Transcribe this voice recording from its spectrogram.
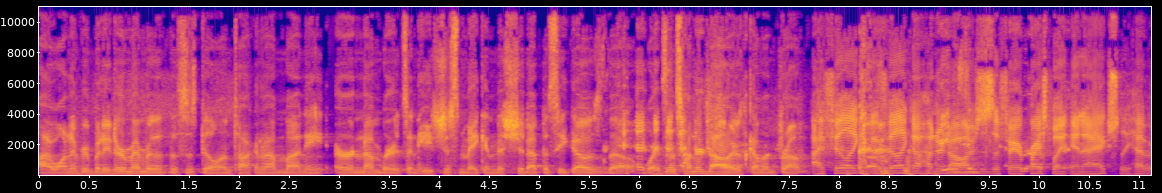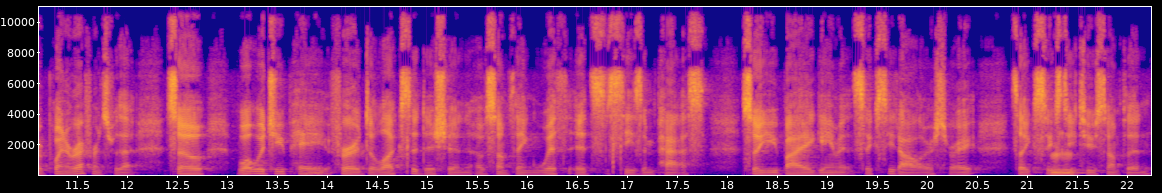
I want everybody to remember that this is Dylan talking about money or numbers, and he's just making this shit up as he goes. Though, where's this hundred dollars coming from? I feel like I feel like hundred dollars is a fair price point, and I actually have a point of reference for that. So, what would you pay for a deluxe edition of something with its season pass? So you buy a game at sixty dollars, right? It's like mm-hmm. sixty-two something.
